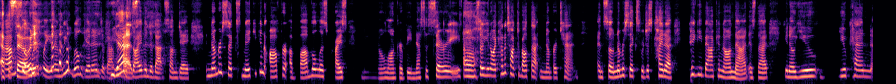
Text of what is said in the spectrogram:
episode. Absolutely, and we will get into that. Yes. We'll dive into that someday. And number six, making an offer above the list price may no longer be necessary. Oh, So, you know, I kind of talked about that in number 10. And so number six, we're just kind of piggybacking on that is that, you know, you you can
